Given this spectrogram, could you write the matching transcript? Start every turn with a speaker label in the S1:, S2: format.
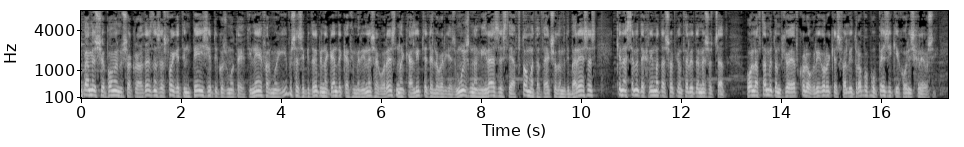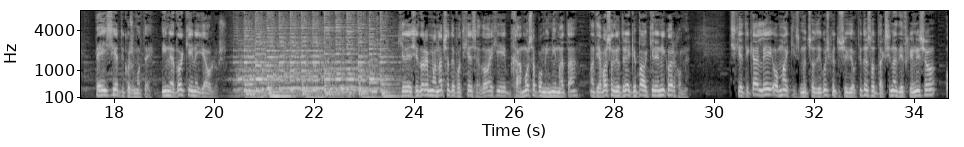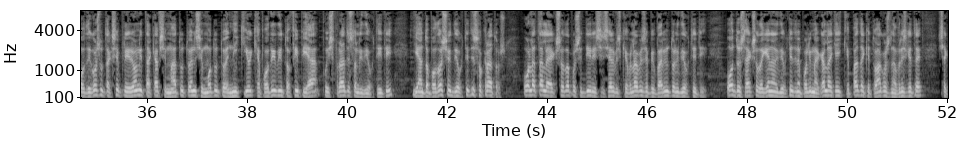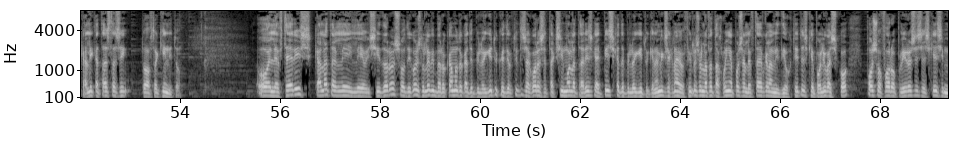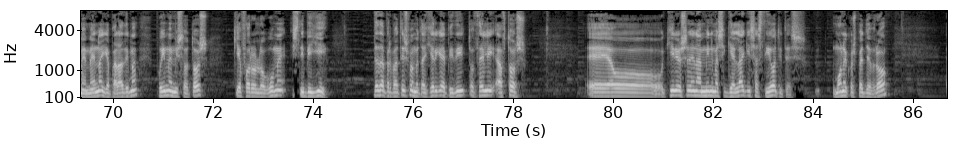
S1: Πριν πάμε στους επόμενους ακροατές, να σας πω για την Paisy από την Κοσμοτέ. Τη νέα εφαρμογή που σας επιτρέπει να κάνετε καθημερινές αγορές, να καλύπτετε λογαριασμούς, να μοιράζεστε αυτόματα τα έξοδα με την παρέα σας και να στέλνετε χρήματα σε όποιον θέλετε μέσω chat. Όλα αυτά με τον πιο εύκολο, γρήγορο και ασφαλή τρόπο που παίζει και χωρίς χρέωση. Paisy από την Κοσμοτέ. Είναι εδώ και είναι για όλους. Κύριε Σίδωρε, μου ανάψατε φωτιές εδώ. Έχει χαμός από μηνύματα. Να διαβάσω δύο-τρία και πάω. Κύριε Νίκο, έρχομαι. Σχετικά λέει ο Μάκης, με τους οδηγούς και τους ιδιοκτήτες στο ταξί να διευκρινίσω, ο οδηγός του ταξί πληρώνει τα καύσιμά του, το ένσημό του, το ενίκιο και αποδίδει το ΦΠΑ που εισπράττει στον ιδιοκτήτη για να το αποδώσει ο ιδιοκτήτης στο κράτος. Όλα τα άλλα έξοδα από συντήρηση, σέρβις και βλάβη επιβαρύνουν τον ιδιοκτήτη. Όντως τα έξοδα για έναν ιδιοκτήτη είναι πολύ μεγάλα και έχει και πάντα και το άγχος να βρίσκεται σε καλή κατάσταση το αυτοκίνητο. Ο Ελευθέρης, καλά τα λέει, λέει ο Ισίδωρος. Ο οδηγός δουλεύει μπεροκάματο κατ' επιλογή του και ο ιδιοκτήτης αγόρασε ταξί με όλα τα ρίσκα επίσης κατ' επιλογή του. Και να μην ξεχνάει ο φίλος όλα αυτά τα χρόνια πόσα λεφτά έβγαλαν οι ιδιοκτήτες και πολύ βασικό πόσο φόρο πλήρωσε σε σχέση με μένα, για παράδειγμα, που είμαι μισθωτός και φορολογούμε στην πηγή. Δεν θα περπατήσουμε με τα χέρια επειδή το θέλει αυτός. Ε, ο, ο κύριος είναι ένα μήνυμα συγκελάκι αστείωτητε μόνο 25 ευρώ.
